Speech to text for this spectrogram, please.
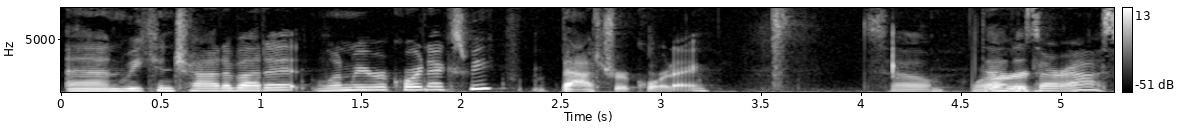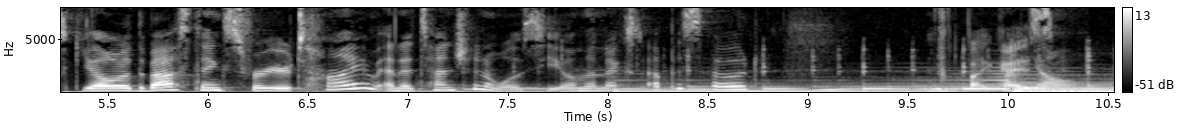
and we can chat about it when we record next week. Batch recording. So Word. that is our ask. Y'all are the best. Thanks for your time and attention, and we'll see you on the next episode. Bye, guys. Bye,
